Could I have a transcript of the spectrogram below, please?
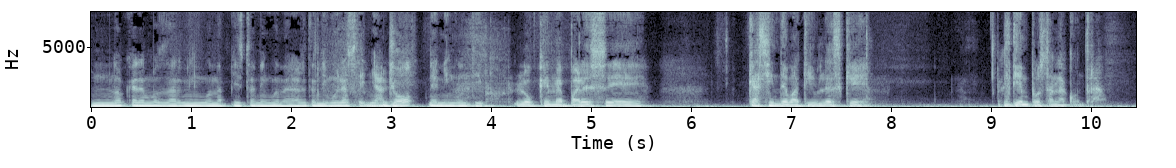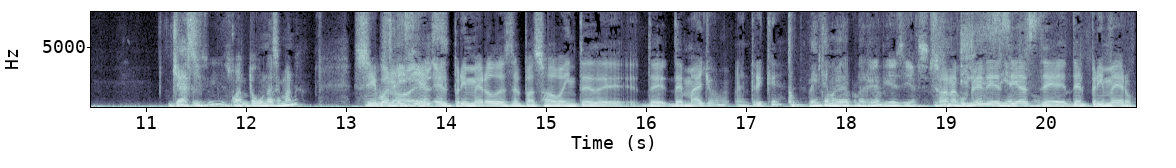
no queremos dar ninguna pista, ninguna alerta, ninguna señal Yo, de ningún tipo. Lo que me parece casi indebatible es que el tiempo está en la contra. Ya es, ¿Cuánto? ¿Una semana? Sí, bueno, el, primero desde el pasado 20 de, de, mayo, Enrique. 20 de mayo, cumplir 10 días. Se van a cumplir 10 días, del primero,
